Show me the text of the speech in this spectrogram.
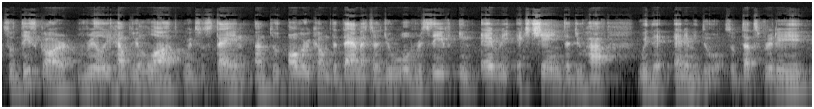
So this card really helps you a lot with sustain and to overcome the damage that you will receive in every exchange that you have with the enemy duo. So that's pretty,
